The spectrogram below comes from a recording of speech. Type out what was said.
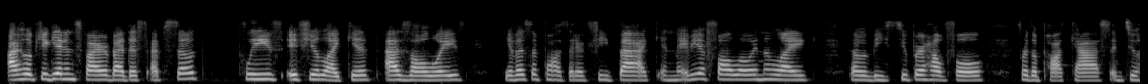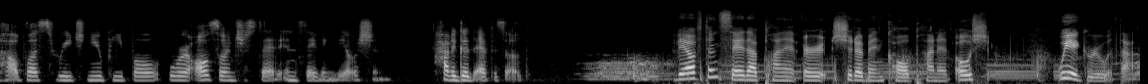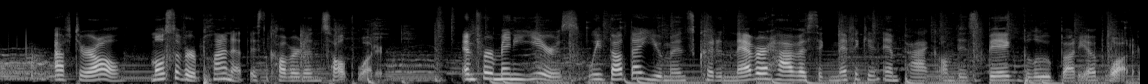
I hope you get inspired by this episode. Please, if you like it, as always, give us a positive feedback and maybe a follow and a like. That would be super helpful for the podcast and to help us reach new people who are also interested in saving the ocean. Have a good episode. They often say that planet Earth should have been called planet Ocean. We agree with that. After all, most of our planet is covered in salt water. And for many years, we thought that humans could never have a significant impact on this big blue body of water.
